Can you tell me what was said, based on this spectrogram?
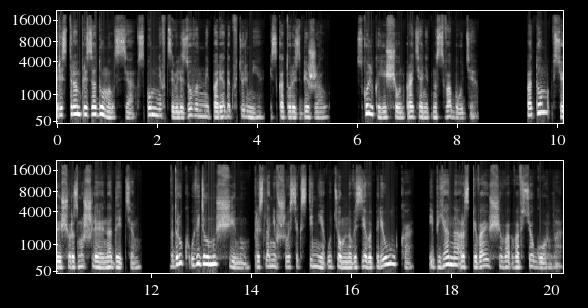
Тристрам призадумался, вспомнив цивилизованный порядок в тюрьме, из которой сбежал. Сколько еще он протянет на свободе? Потом, все еще размышляя над этим, вдруг увидел мужчину, прислонившегося к стене у темного зева переулка и пьяно распевающего во все горло.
